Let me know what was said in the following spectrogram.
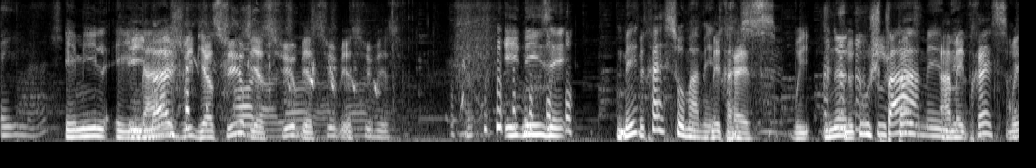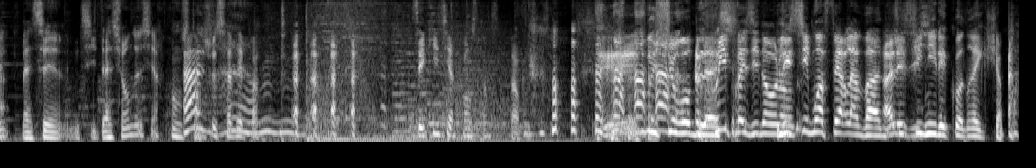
Et image Émile et, Et image, image, oui, bien sûr, bien sûr, bien sûr, bien sûr, bien sûr. il disait maîtresse ou ma maîtresse, Maîtresse, oui. Ne, touche, pas, à mes- à maîtresse, oui. Ah, ben, c'est une citation de circonstance. Ah, je savais pas. C'est qui circonstance Pardon. Monsieur Robles, Oui, président Hollande. Laissez-moi faire la vanne. Allez-y. C'est fini les conneries que je sais pas.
